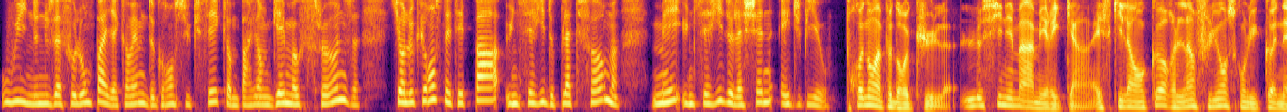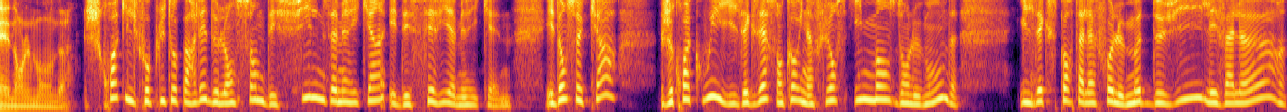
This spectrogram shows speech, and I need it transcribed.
Oui, ne nous affolons pas, il y a quand même de grands succès comme par exemple Game of Thrones, qui en l'occurrence n'était pas une série de plateforme, mais une série de la chaîne HBO. Prenons un peu de recul. Le cinéma américain, est-ce qu'il a encore l'influence qu'on lui connaît dans le monde? Je crois qu'il faut plutôt parler de l'ensemble des films américains et des séries américaines. Et dans ce cas, je crois que oui, ils exercent encore une influence immense dans le monde, ils exportent à la fois le mode de vie, les valeurs,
